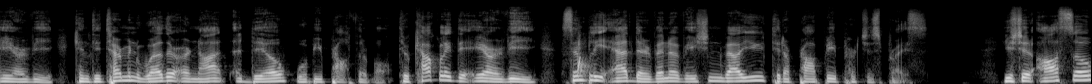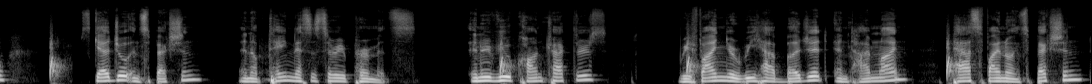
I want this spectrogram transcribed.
ARV, can determine whether or not a deal will be profitable. To calculate the ARV, simply add the renovation value to the property purchase price. You should also schedule inspection and obtain necessary permits. Interview contractors, refine your rehab budget and timeline, pass final inspection,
